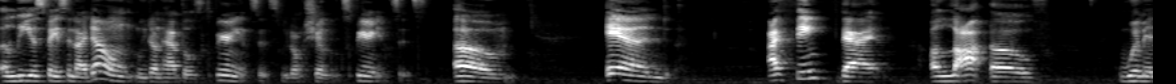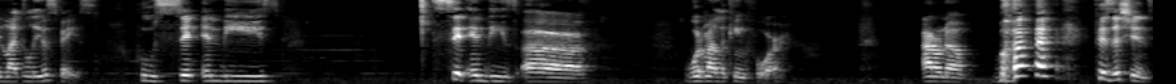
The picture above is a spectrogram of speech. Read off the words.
Allyiah's face and I don't, we don't have those experiences. We don't share those experiences. Um, and I think that a lot of women like Allyiah's face who sit in these, sit in these, uh, what am I looking for? I don't know, but positions.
